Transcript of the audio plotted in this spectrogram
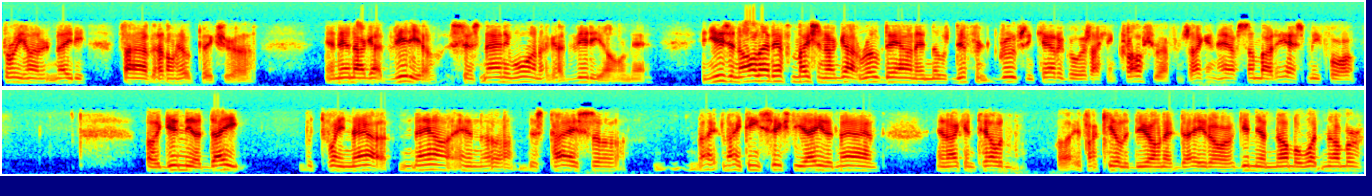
385 I don't have a picture of. And then I got video since '91. I got video on that, and using all that information I got wrote down in those different groups and categories, I can cross reference. I can have somebody ask me for, uh, give me a date between now now and uh, this past uh, 1968 or nine, and I can tell them uh, if I killed a deer on that date, or give me a number, what number,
